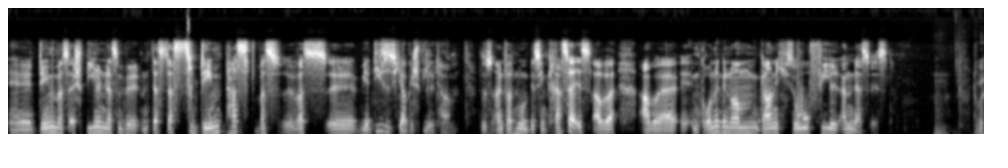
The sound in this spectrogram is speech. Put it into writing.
äh, dem, was er spielen lassen will, dass das zu dem passt, was, was äh, wir dieses Jahr gespielt haben. Dass es einfach nur ein bisschen krasser ist, aber, aber im Grunde genommen gar nicht so viel anders ist. Hm. Du,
